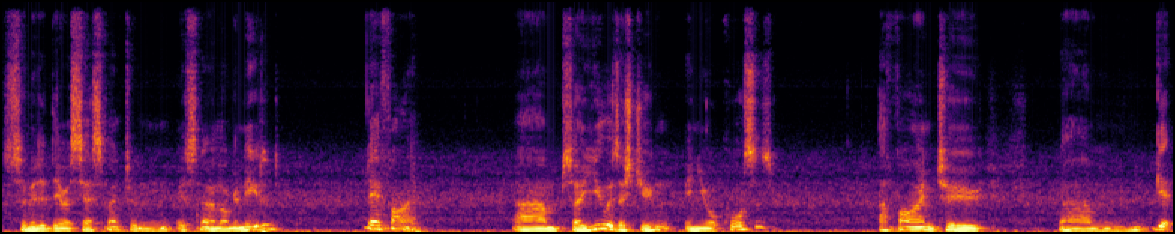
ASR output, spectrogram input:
submitted their assessment and it's no longer needed, they're fine. Um, so you as a student in your courses are fine to um, get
